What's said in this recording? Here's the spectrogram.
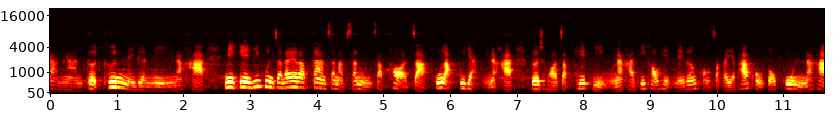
การงานเกิดขึ้นในเดือนนี้นะคะ มีเกณฑ์ที่คุณจะได้รับการสนับสนุนซัพพอร์ตจากผู้หลักผู้ใหญ่นะคะ โดยเฉพาะจากเพศหญิงนะคะ ที่เขาเห็นในเรื่องของศักยภาพของตัวคุณนะคะ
